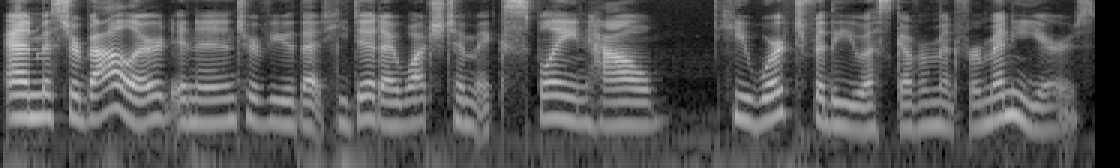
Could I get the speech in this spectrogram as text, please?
And Mr. Ballard, in an interview that he did, I watched him explain how he worked for the US government for many years,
